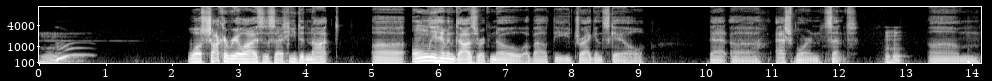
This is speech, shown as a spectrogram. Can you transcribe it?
Hmm. Well, Shaka realizes that he did not. Uh, only him and Gosrick know about the dragon scale that uh, Ashbourne sent. Mhm. Um,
